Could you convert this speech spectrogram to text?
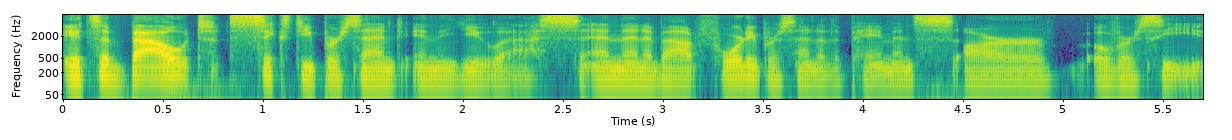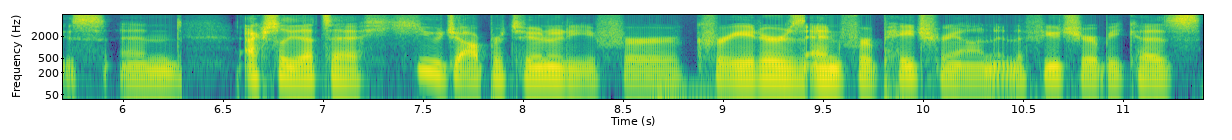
It's about 60% in the US, and then about 40% of the payments are overseas. And actually, that's a huge opportunity for creators and for Patreon in the future because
